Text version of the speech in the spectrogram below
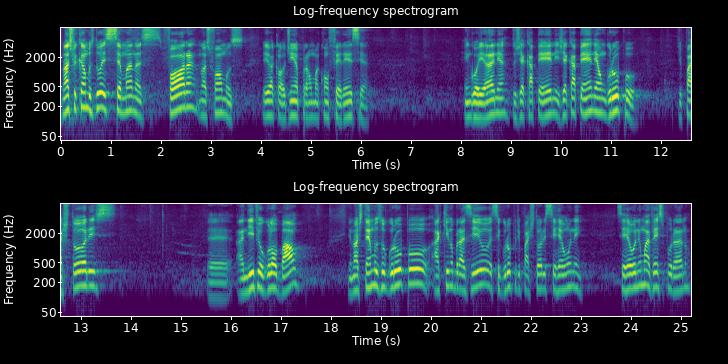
Nós ficamos duas semanas fora, nós fomos, eu e a Claudinha, para uma conferência em Goiânia, do GKPN. GKPN é um grupo de pastores é, a nível global. E nós temos o grupo aqui no Brasil, esse grupo de pastores se reúnem, se reúne uma vez por ano,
